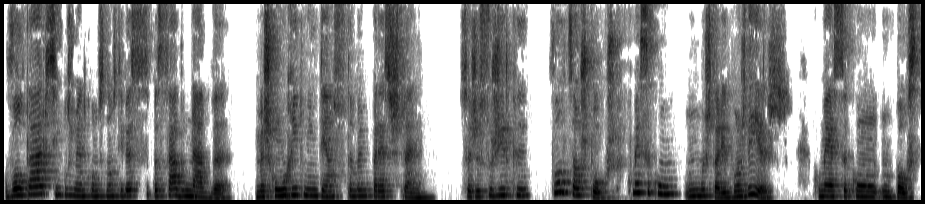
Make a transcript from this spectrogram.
Voltar simplesmente como se não se tivesse passado nada, mas com um ritmo intenso, também me parece estranho. Ou seja, sugiro que voltes aos poucos. Começa com uma história de bons dias. Começa com um post,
